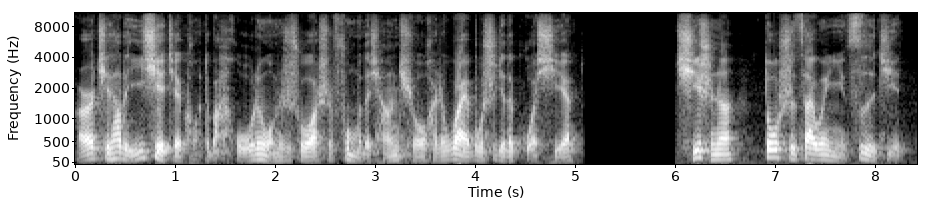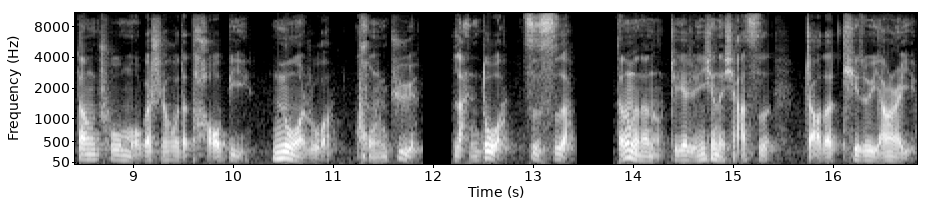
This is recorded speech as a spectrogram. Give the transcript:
而其他的一切借口，对吧？无论我们是说是父母的强求，还是外部世界的裹挟，其实呢，都是在为你自己当初某个时候的逃避、懦弱、恐惧、懒惰、自私啊，等等等等这些人性的瑕疵找的替罪羊而已。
